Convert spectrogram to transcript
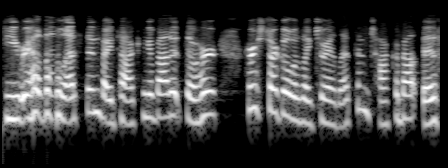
derail the lesson by talking about it. So her her struggle was like, do I let them talk about this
